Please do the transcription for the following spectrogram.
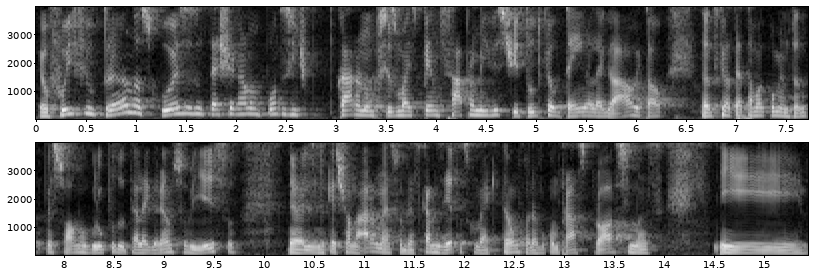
eu fui filtrando as coisas até chegar num ponto assim, tipo, cara, não preciso mais pensar para me vestir, tudo que eu tenho é legal e tal. Tanto que eu até tava comentando com o pessoal no grupo do Telegram sobre isso. Eles me questionaram, né, sobre as camisetas, como é que estão, quando eu vou comprar as próximas. E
